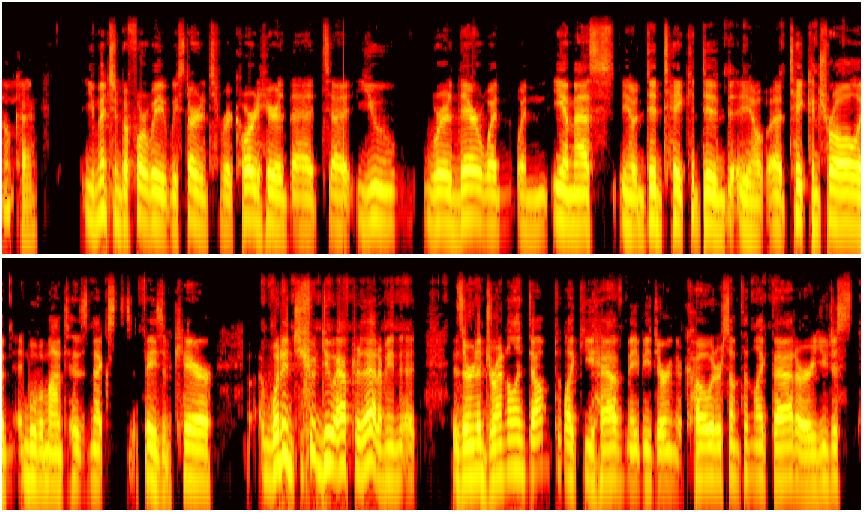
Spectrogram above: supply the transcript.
Okay. You mentioned before we, we started to record here that uh, you were there when, when EMS, you know, did take did you know uh, take control and, and move him on to his next phase of care what did you do after that? I mean, uh, is there an adrenaline dump like you have maybe during a code or something like that, or are you just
